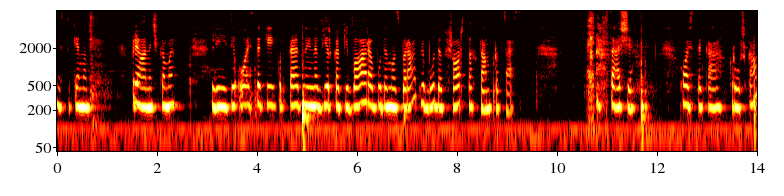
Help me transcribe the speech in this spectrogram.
Із такими пряничками. Лізі, ось такий крутезний набір капібара. Будемо збирати, буде в шортах сам процес. Саші, ось така кружка.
